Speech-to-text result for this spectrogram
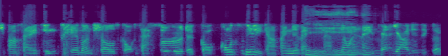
Je pense que ça aurait été une très bonne chose qu'on s'assure de qu'on continue les campagnes de vaccination Et- à l'intérieur des écoles.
